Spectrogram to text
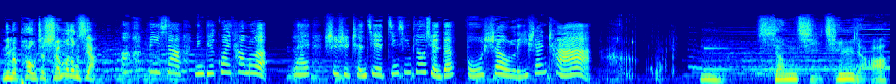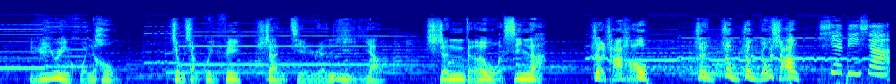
你们泡这什么东西啊？啊陛下，您别怪他们了。来试试臣妾精心挑选的福寿梨山茶。嗯，香气清雅，余韵浑厚，就像贵妃善解人意一样，深得我心呐、这茶好，朕重重有赏。谢陛下。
